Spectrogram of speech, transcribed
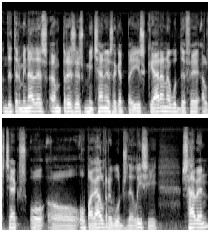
determinades empreses mitjanes d'aquest país que ara han hagut de fer els xecs o, o, o pagar els rebuts de l'ICI, saben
